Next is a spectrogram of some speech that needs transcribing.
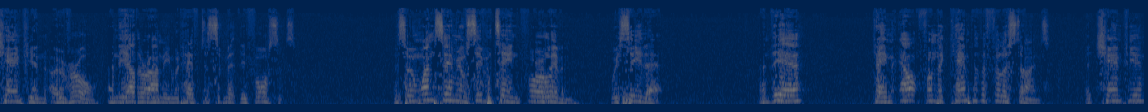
champion overall, and the other army would have to submit their forces. And so in 1 Samuel 17, 411, we see that. And there came out from the camp of the Philistines a champion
